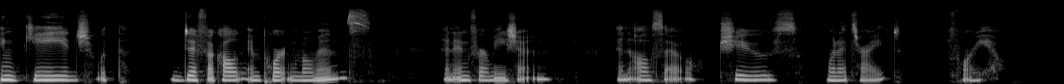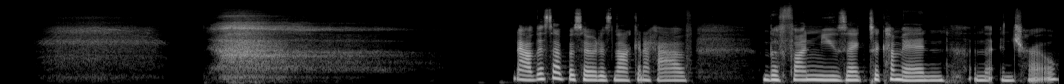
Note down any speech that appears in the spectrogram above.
engage with difficult, important moments and information, and also choose when it's right for you. Now, this episode is not going to have the fun music to come in in the intro.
